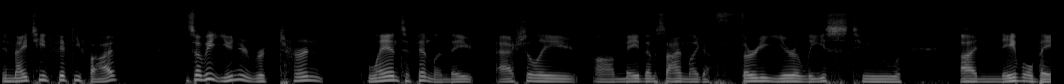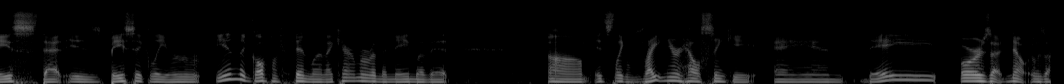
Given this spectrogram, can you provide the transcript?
In 1955, the Soviet Union returned land to Finland. They actually uh, made them sign like a 30 year lease to a naval base that is basically in the Gulf of Finland. I can't remember the name of it. Um, it's like right near Helsinki, and they or is that no? It was a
